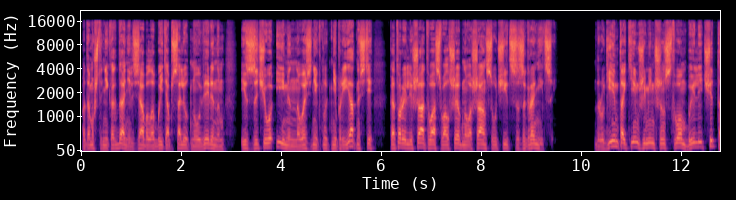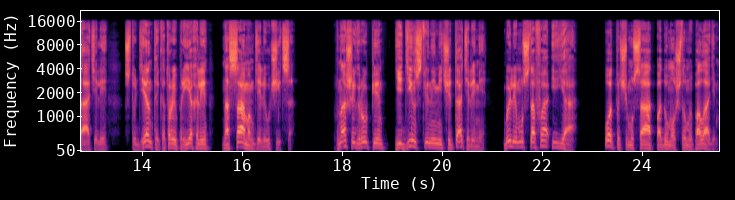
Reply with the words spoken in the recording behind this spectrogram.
потому что никогда нельзя было быть абсолютно уверенным, из-за чего именно возникнут неприятности, которые лишат вас волшебного шанса учиться за границей. Другим таким же меньшинством были читатели, студенты, которые приехали на самом деле учиться. В нашей группе единственными читателями были Мустафа и я. Вот почему Саад подумал, что мы поладим.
